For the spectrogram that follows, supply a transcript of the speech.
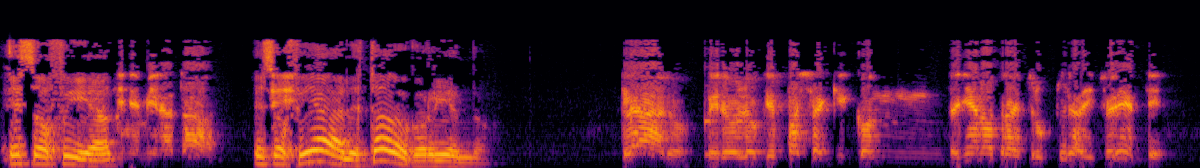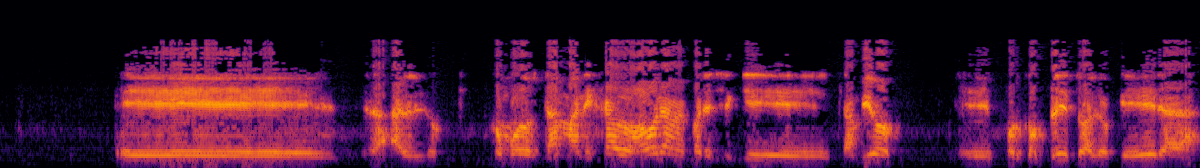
Eso FIA. Tienen bien atado. Eso han estado corriendo. Claro, pero lo que pasa es que con tenían otra estructura diferente. Eh, como están manejados ahora, me parece que cambió eh, por completo a lo que era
